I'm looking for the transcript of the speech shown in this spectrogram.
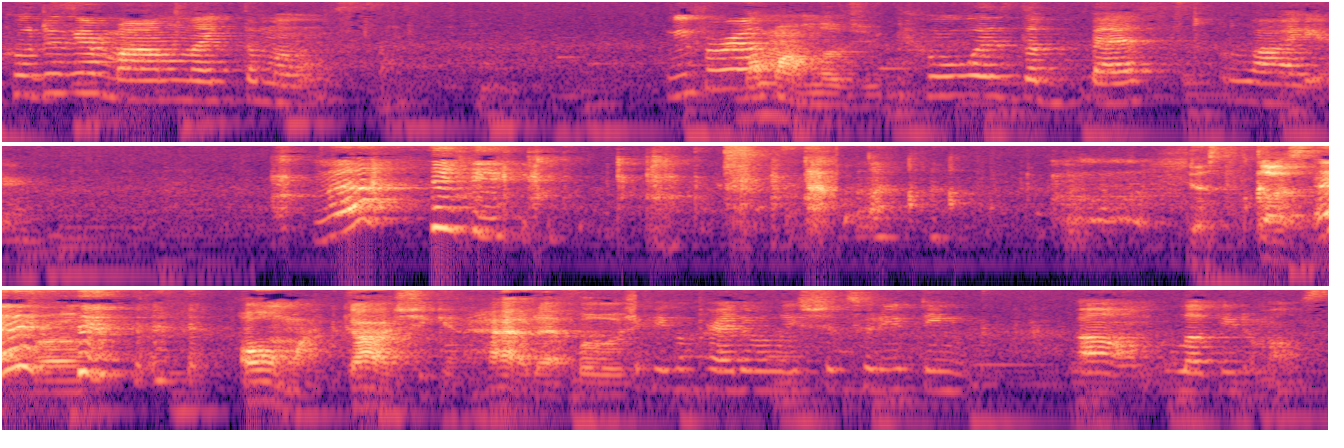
Who does your mom like the most? You for real? My mom loves you. Who was the best liar? Disgusting, bro. oh my gosh, she can have that bullshit. if you compare the relationships, who do you think um, loved you the most?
